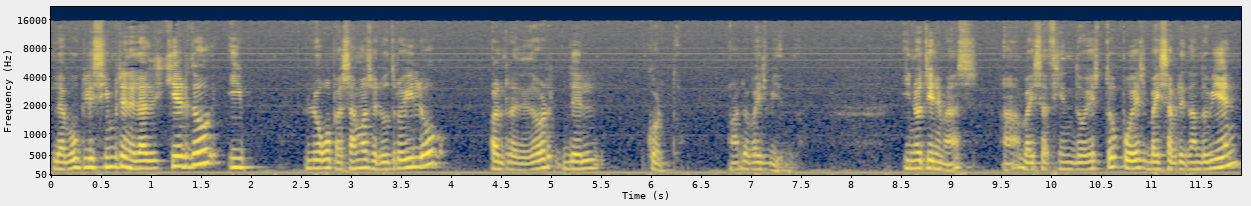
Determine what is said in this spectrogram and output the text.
La bucle siempre en el lado izquierdo y luego pasamos el otro hilo alrededor del corto. Ah, lo vais viendo y no tiene más. ¿ah? Vais haciendo esto, pues vais apretando bien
